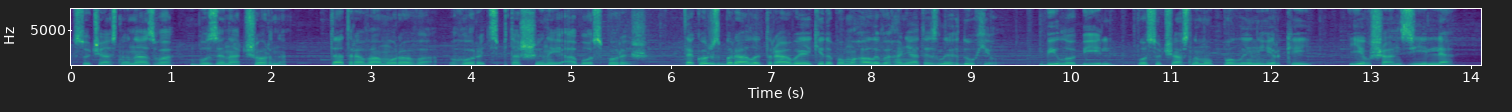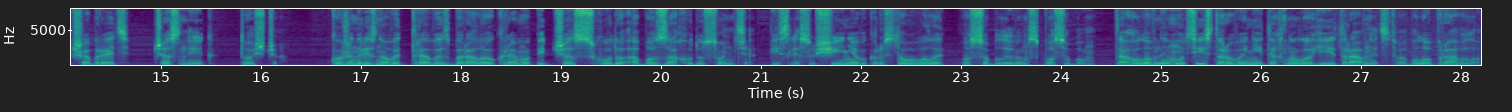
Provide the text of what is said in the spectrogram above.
сучасна назва бузина чорна, та трава мурава, горець пташиний або спориш. Також збирали трави, які допомагали виганяти злих духів: білобіль, по-сучасному полин гіркий, євшан зілля, шабрець, часник тощо. Кожен різновид трави збирали окремо під час сходу або заходу сонця. Після сушіння використовували особливим способом. Та головним у цій старовинній технології травництва було правило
